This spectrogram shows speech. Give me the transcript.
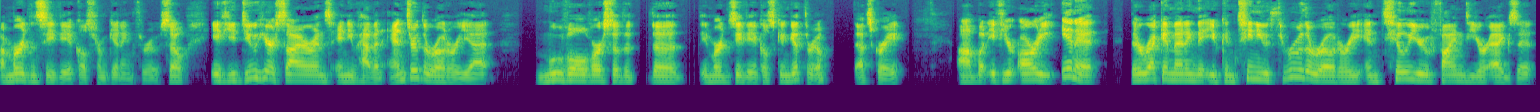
emergency vehicles from getting through. So if you do hear sirens and you haven't entered the rotary yet, move over so that the emergency vehicles can get through. That's great. Uh, but if you're already in it, they're recommending that you continue through the rotary until you find your exit.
